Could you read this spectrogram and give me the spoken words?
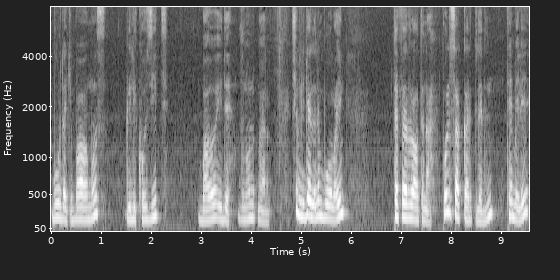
Buradaki bağımız glikozit bağı idi. Bunu unutmayalım. Şimdi gelelim bu olayın teferruatına. Polisakkaritlerin temeli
